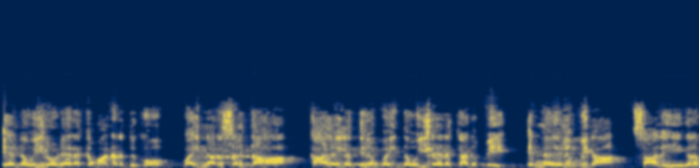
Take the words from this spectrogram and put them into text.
ஏண்ட உயிரோட இறக்கமா நடந்துக்கோ. வைநரசல் தகா காலையில திருப்ப இந்த உயிரை எனக்கு அனுப்பி என்ன எழுப்பினா சாலிகிங்களை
